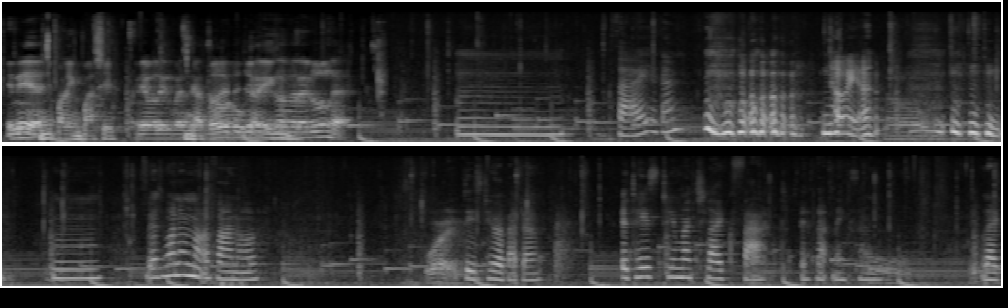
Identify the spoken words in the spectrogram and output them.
Ini ya? Ini paling pas sih. Ini paling pas. Nggak Boleh terlalu tunjukin kamera dulu nggak? Mm, thigh again? no, yeah. mm, this one I'm not a fan of. Why? These two are better. It tastes too much like fat, if that makes sense. Like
